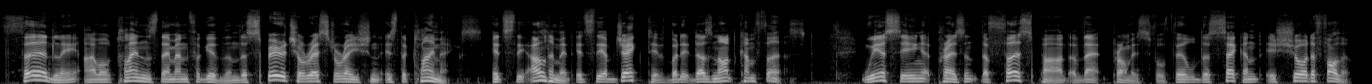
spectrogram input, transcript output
Thirdly, I will cleanse them and forgive them. The spiritual restoration is the climax. It's the ultimate, it's the objective, but it does not come first. We are seeing at present the first part of that promise fulfilled, the second is sure to follow.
